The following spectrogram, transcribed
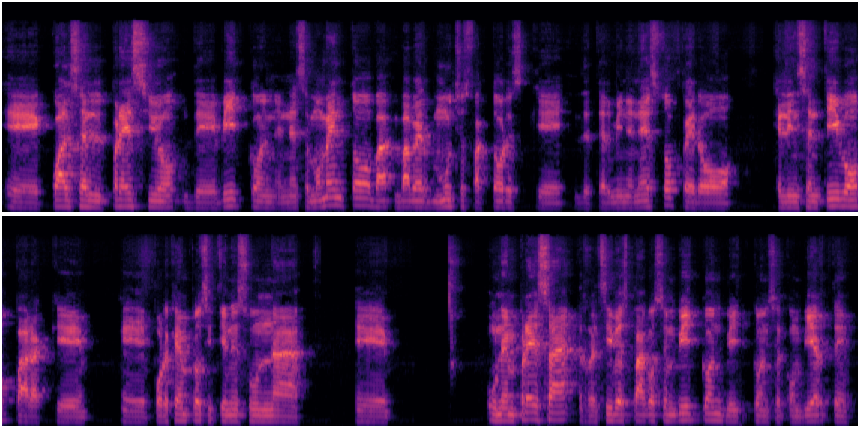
eh, cuál es el precio de Bitcoin en ese momento. Va, a haber muchos factores que determinen esto, pero el incentivo para que, eh, por ejemplo, si tienes una, eh, una empresa, recibes pagos en Bitcoin, Bitcoin se convierte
